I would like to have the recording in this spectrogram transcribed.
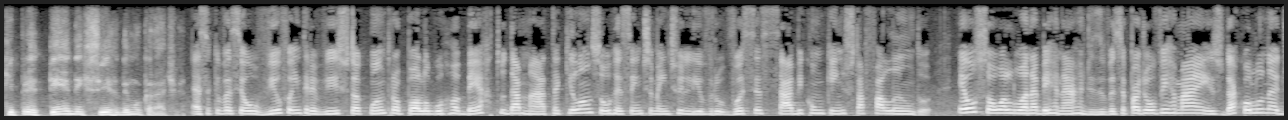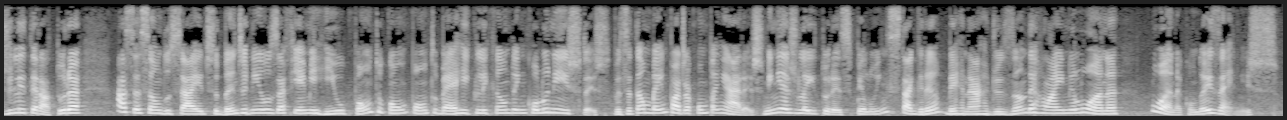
que pretendem ser democráticas. Essa que você ouviu foi entrevista com o antropólogo Roberto da Mata, que lançou recentemente o livro Você Sabe Com Quem Está Falando. Eu sou a Luana Bernardes e você pode ouvir mais da coluna de literatura acessando do site bandnewsfmrio.com.br clicando em colunistas. Você também pode acompanhar as minhas leituras pelo Instagram Bernardes Luana, Luana com dois N's.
